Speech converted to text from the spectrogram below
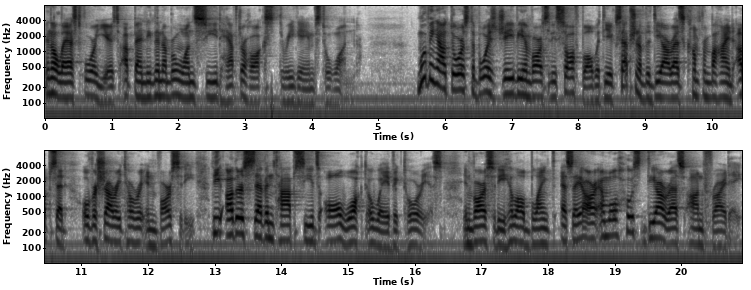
in the last four years, upending the number one seed HAFTR Hawks three games to one. Moving outdoors to boys JV and varsity softball, with the exception of the DRS come from behind upset over Shari in varsity, the other seven top seeds all walked away victorious. In varsity, Hillel blanked SAR and will host DRS on Friday.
